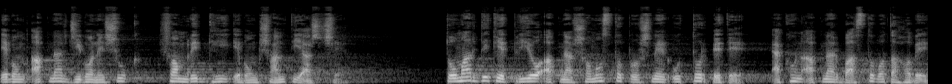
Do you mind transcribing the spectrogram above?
এবং আপনার জীবনে সুখ, সমৃদ্ধি এবং শান্তি আসছে। তোমার দিকে প্রিয় আপনার সমস্ত প্রশ্নের উত্তর পেতে এখন আপনার বাস্তবতা হবে,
